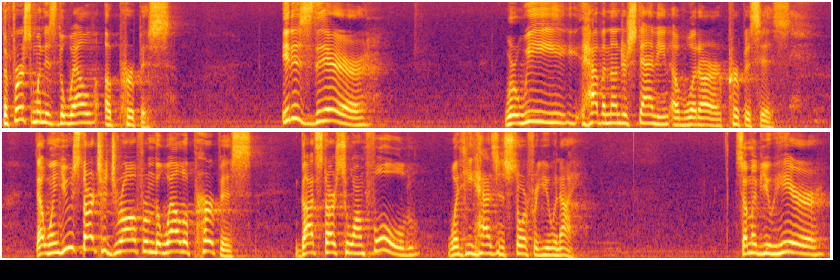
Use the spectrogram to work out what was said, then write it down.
The first one is the well of purpose. It is there where we have an understanding of what our purpose is. That when you start to draw from the well of purpose, God starts to unfold what He has in store for you and I. Some of you here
